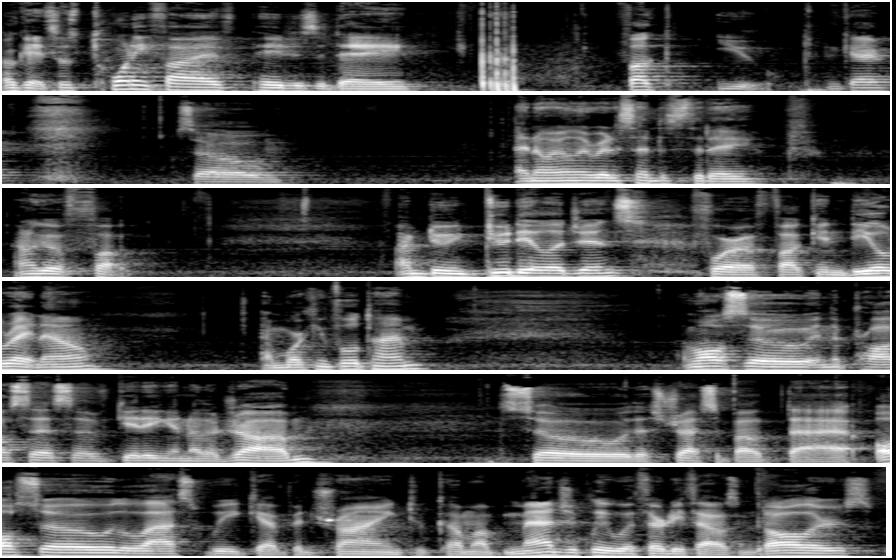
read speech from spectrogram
Okay, so it's 25 pages a day. Fuck you. Okay? So, I know I only read a sentence today. I don't give a fuck. I'm doing due diligence for a fucking deal right now. I'm working full time. I'm also in the process of getting another job. So the stress about that. Also, the last week I've been trying to come up magically with $30,000.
